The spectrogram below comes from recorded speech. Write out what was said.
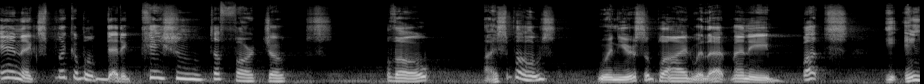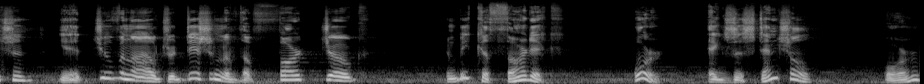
inexplicable dedication to fart jokes. Although, I suppose, when you're supplied with that many butts, the ancient yet juvenile tradition of the fart joke can be cathartic or existential, or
